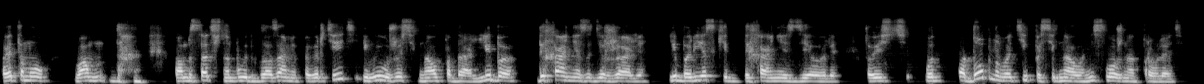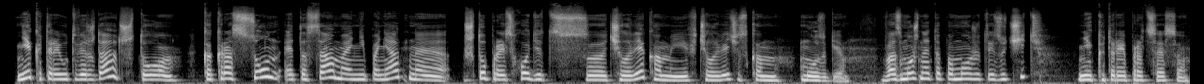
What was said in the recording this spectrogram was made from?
Поэтому вам, вам достаточно будет глазами повертеть, и вы уже сигнал подали. Либо дыхание задержали, либо резкие дыхание сделали. То есть вот подобного типа сигнала несложно отправлять. Некоторые утверждают, что как раз сон – это самое непонятное, что происходит с человеком и в человеческом мозге. Возможно, это поможет изучить некоторые процессы?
